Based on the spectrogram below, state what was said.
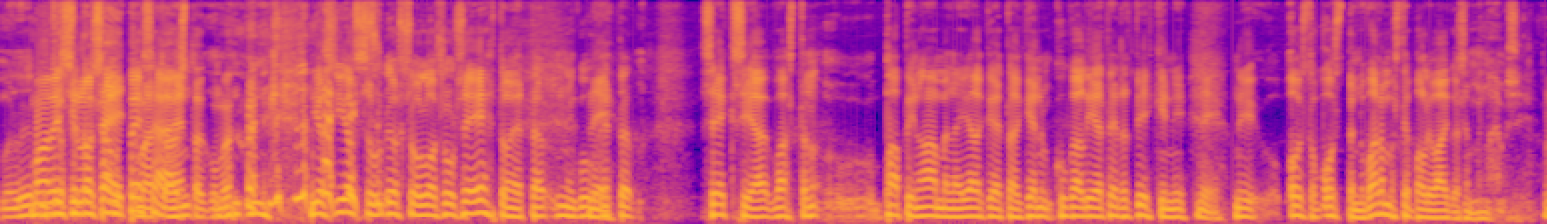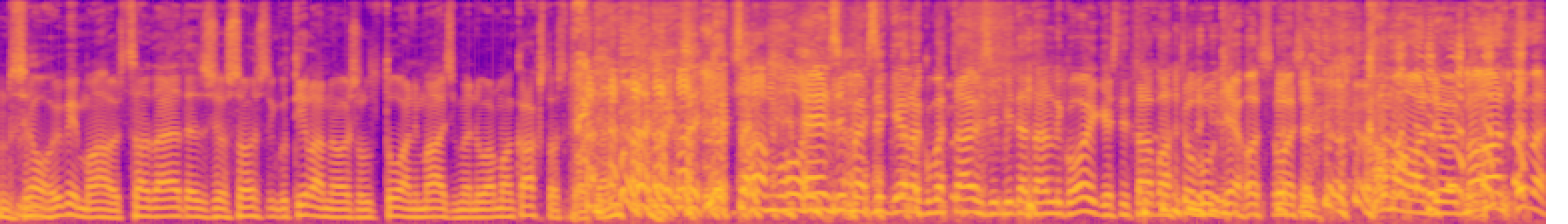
niin, mä olin silloin 17, kun mä... jos, jos, jos, jos sulla olisi se ehto, että, niin kuin, niin. että seksiä vasta papin aamenen jälkeen tai kuka liian teidät vihki, niin, niin. niin olisit, olisit mennyt varmasti paljon aikaisemmin naimisiin. No, se on hyvin mahdollista. Sanotaan, että jos olisi, niin tilanne olisi ollut tuo, niin mä olisin mennyt varmaan 12 vuotta. Ensimmäisen kerran, kun mä täysin, mitä täällä niin oikeasti tapahtuu mun kehossa, olisin, come on dude, mä annan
